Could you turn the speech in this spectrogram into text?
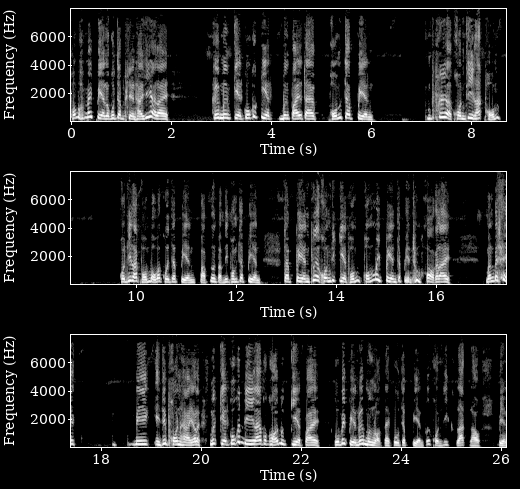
ผมบอกไม่เปลี่ยนหรอกกูจะเปลี่ยนหาที่อะไร คือมึงเกลียดกูก็เกลียดมึงไป แต่ผมจะเปลี่ยน เพื่อคนที่รักผม คนที่รักผมบอกว่าควรจะเปลี่ยนปรับนู่นปรับนี้ ผมจะเปลี่ยน แต่เปลี่ยนเพื่อคนที่เกลียดผม ผมไม่เปลี่ยนจะเปลี่ยนทำหอกอะไร มันไม่ได้มีอิทธิพลหายอะไร มึงเกลียดกูก็ดีแล้วก็ขอให้มึงเกลียดไป กูไม่เปลี่ยนเพื่อมึงหรอกแต่กูจะเปลี่ยนเพื่อคนที่รักเราเปลี่ยน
